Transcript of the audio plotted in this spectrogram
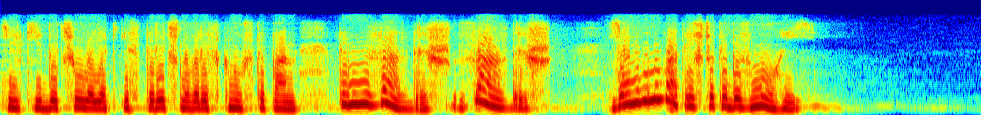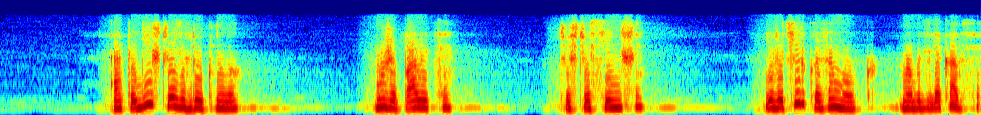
Тільки й дочула, як істерично вирискнув Степан. Ти мені заздриш, заздриш. Я не винуватий, що ти безногий. А тоді щось грюкнуло. Може, палиця чи щось інше. І вечірко замовк, мабуть, злякався.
